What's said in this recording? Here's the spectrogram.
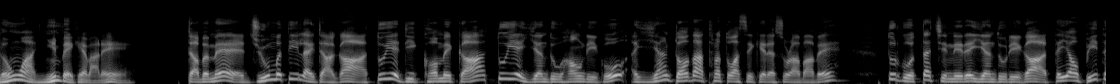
လုံးဝညင်းပယ်ခဲ့ပါတယ်ဒါပေမဲ့ဂျူးမတိလိုက်တာကသူ့ရဲ့ဒီ comic ကသူ့ရဲ့ရန်သူဟောင်းတွေကိုအရန်ဒေါသထွက်သွားစေခဲ့တယ်ဆိုတာပါပဲသူ့ကိုတတ်ချင်နေတဲ့ရန်သူတွေကတယောက်ပြီးတ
